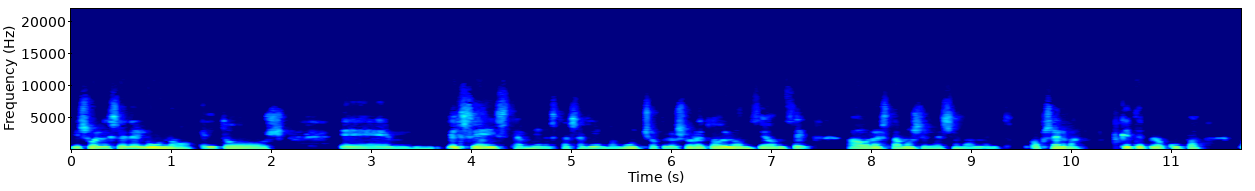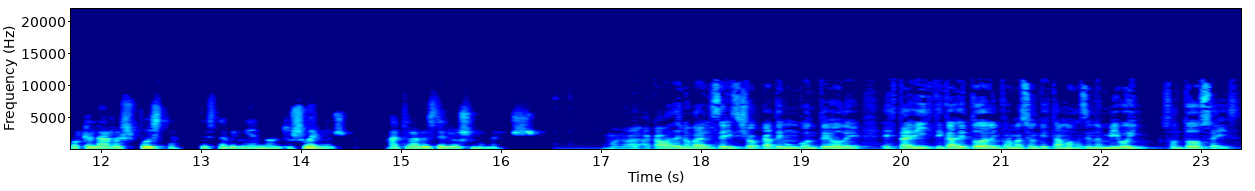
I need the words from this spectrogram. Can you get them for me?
y suele ser el 1, el 2, Em, el 6 también está saliendo mucho, pero sobre todo el 11-11, ahora estamos en ese momento. Observa qué te preocupa porque la respuesta te está viniendo en tus sueños a través de los números. Bueno, acabas de nombrar el 6 y yo acá tengo un conteo de estadísticas de toda la información que estamos haciendo en vivo y son todos 6.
